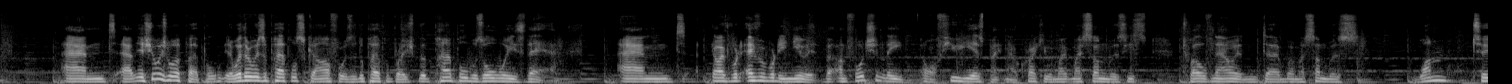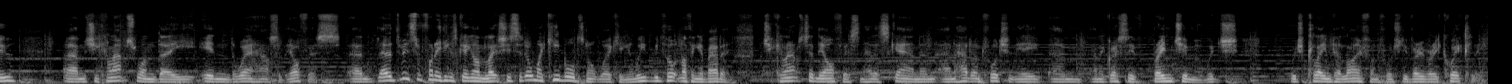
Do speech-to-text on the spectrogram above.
and uh, yeah, she always wore purple. You know, whether it was a purple scarf or it was a little purple brooch, but purple was always there. And you know, everybody, knew it. But unfortunately, oh, a few years back now, crikey, when my, my son was he's 12 now, and uh, when my son was one, two, um, she collapsed one day in the warehouse at the office, and there had been some funny things going on. Like she said, "Oh, my keyboard's not working," and we, we thought nothing about it. She collapsed in the office and had a scan, and, and had unfortunately um, an aggressive brain tumor, which which claimed her life, unfortunately, very very quickly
